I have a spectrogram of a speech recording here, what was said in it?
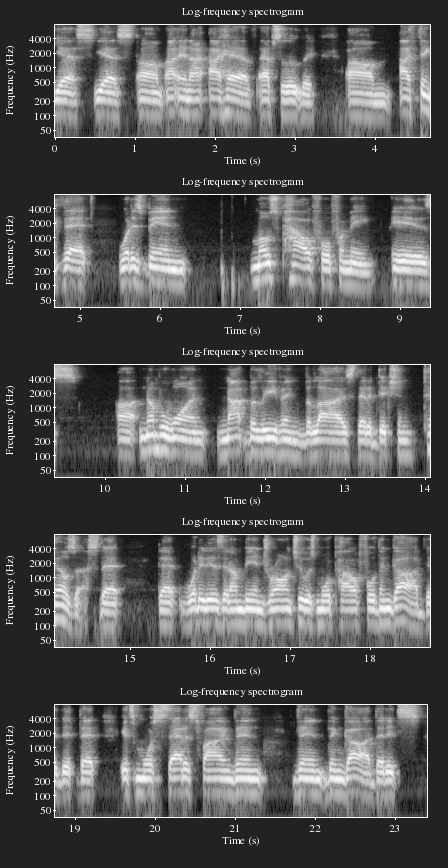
Yes, yes. Um, I, and I, I have, absolutely. Um, I think that what has been most powerful for me is uh, number one, not believing the lies that addiction tells us that that what it is that I'm being drawn to is more powerful than God, that, that, that it's more satisfying than, than, than God, that it's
